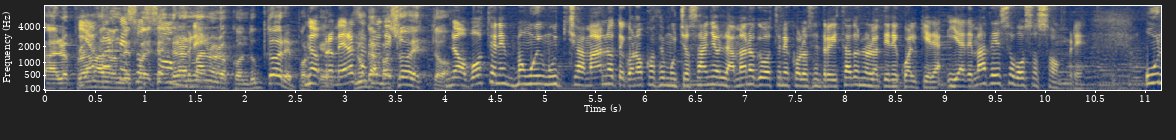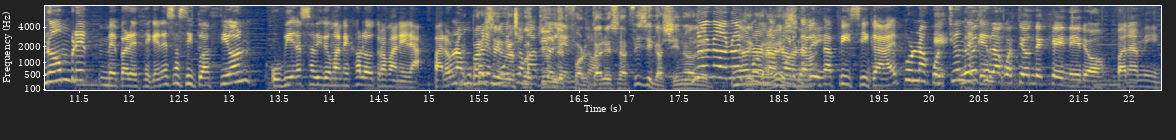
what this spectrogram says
a los programas donde fue tendrán mano los conductores, porque no, pero me da la nunca pasó que- esto. No, vos tenés muy mucha mano, te conozco hace muchos años, la mano que vos tenés con los entrevistados no la tiene cualquiera. Y además de eso, vos sos hombre. Un hombre, me parece que en esa situación hubiera sabido manejarlo de otra manera. Para una Me mujer es no es mucho más cuestión de violento. fortaleza física, sino No, de. no, no, de no, no, no, cabeza. fortaleza física. Es por una cuestión no de es que. una cuestión de género, para mí,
